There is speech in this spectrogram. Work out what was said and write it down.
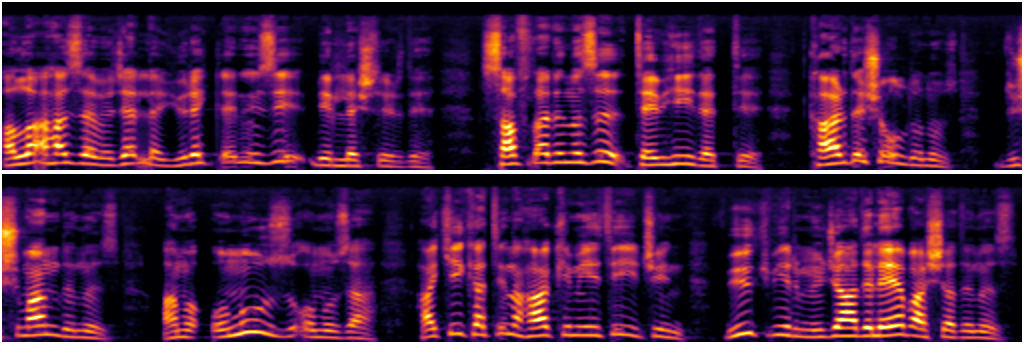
Allah azze ve celle yüreklerinizi birleştirdi. Saflarınızı tevhid etti. Kardeş oldunuz, düşmandınız ama omuz omuza hakikatin hakimiyeti için büyük bir mücadeleye başladınız.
